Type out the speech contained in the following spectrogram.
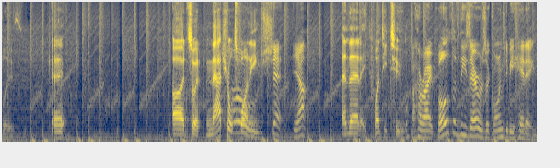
please. okay. Uh, so a natural 20 Oh, shit. Yeah. and then a 22. All right. Both of these arrows are going to be hitting.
